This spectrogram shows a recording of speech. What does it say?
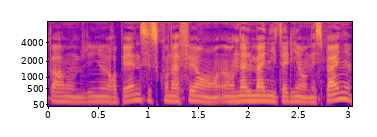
Pardon, de l'Union européenne, c'est ce qu'on a fait en, Allemagne, Italie, en Espagne.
